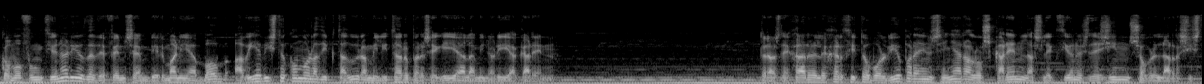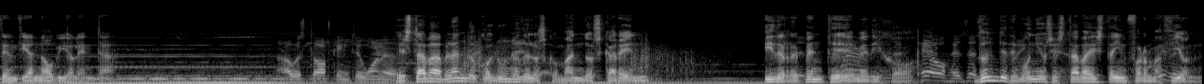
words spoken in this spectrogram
Como funcionario de defensa en Birmania, Bob había visto cómo la dictadura militar perseguía a la minoría Karen. Tras dejar el ejército volvió para enseñar a los Karen las lecciones de Jin sobre la resistencia no violenta. Estaba hablando con uno de los comandos Karen y de repente me dijo, ¿dónde demonios estaba esta información?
